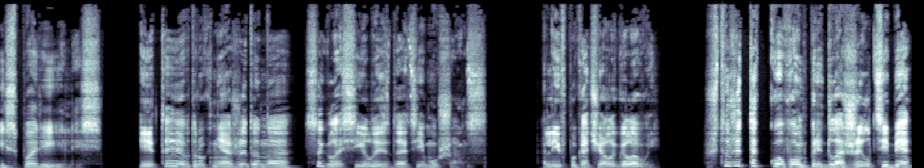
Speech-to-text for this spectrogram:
испарились, и Тея вдруг неожиданно согласилась дать ему шанс. Лив покачала головой. «Что же такого он предложил тебе?»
